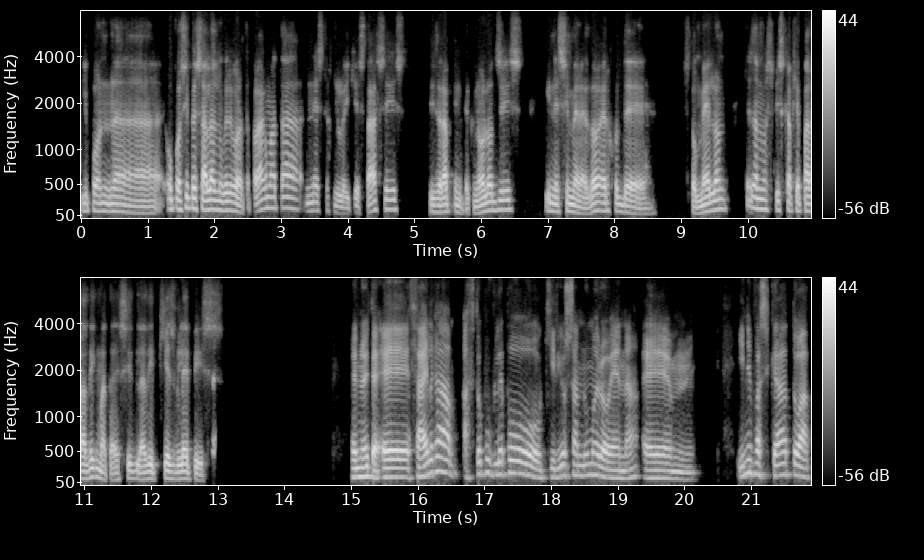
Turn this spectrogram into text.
Λοιπόν, ε, όπως είπες, αλλάζουν γρήγορα τα πράγματα, νέες τεχνολογικές τάσεις, disrupting technologies, είναι σήμερα εδώ, έρχονται στο μέλλον. Θες να μας πεις κάποια παραδείγματα εσύ, δηλαδή ποιες βλέπεις Εννοείται. Ε, θα έλεγα αυτό που βλέπω κυρίως σαν νούμερο ένα ε, είναι βασικά το,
